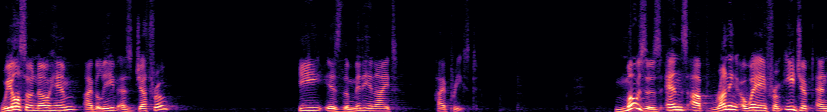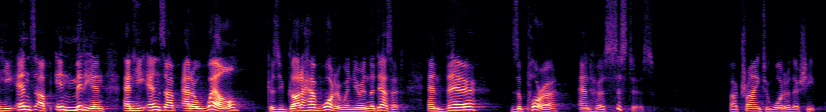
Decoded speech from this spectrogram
We also know him, I believe, as Jethro. He is the Midianite high priest. Moses ends up running away from Egypt and he ends up in Midian and he ends up at a well because you've got to have water when you're in the desert. And there, Zipporah and her sisters are trying to water their sheep.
